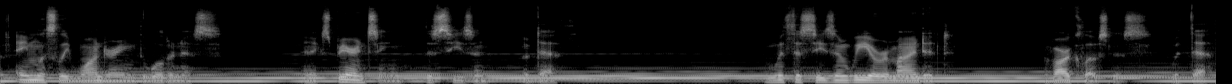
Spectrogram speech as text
of aimlessly wandering the wilderness, and experiencing this season of death. And with this season, we are reminded of our closeness with death.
